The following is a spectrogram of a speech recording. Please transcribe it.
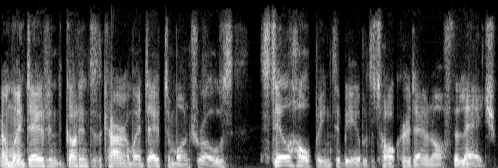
and went out and got into the car and went out to Montrose, still hoping to be able to talk her down off the ledge.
